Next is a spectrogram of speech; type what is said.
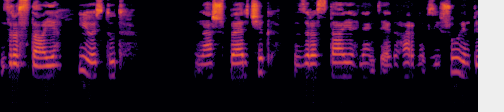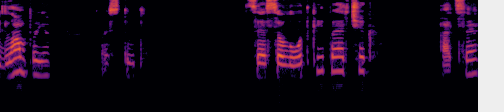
зростає. І ось тут наш перчик зростає. Гляньте, як гарно взійшов він під лампою. Ось тут. Це солодкий перчик, а це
